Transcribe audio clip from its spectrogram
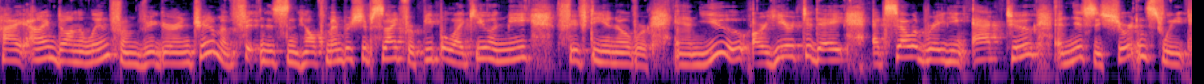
Hi, I'm Donna Lynn from Vigor and Trim, a fitness and health membership site for people like you and me, 50 and over. And you are here today at Celebrating Act 2, and this is short and sweet,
